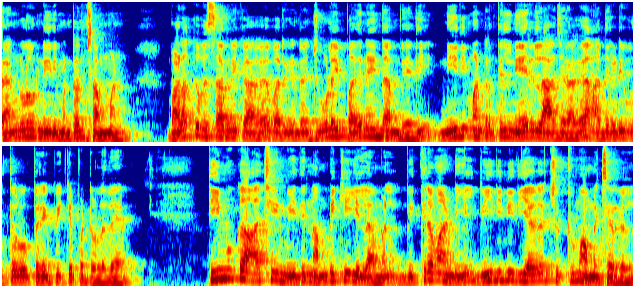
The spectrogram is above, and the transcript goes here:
பெங்களூர் நீதிமன்றம் சம்மன். வழக்கு விசாரணைக்காக வருகின்ற ஜூலை பதினைந்தாம் தேதி நீதிமன்றத்தில் நேரில் ஆஜராக அதிரடி உத்தரவு பிறப்பிக்கப்பட்டுள்ளது. திமுக ஆட்சியின் மீது நம்பிக்கை இல்லாமல் விக்கிரவாண்டியில் வீதி வீதியாக சுற்றும் அமைச்சர்கள்.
